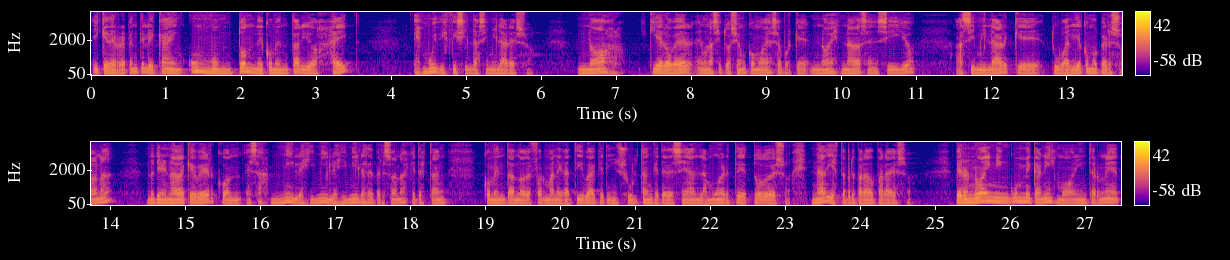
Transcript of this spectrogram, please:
y que de repente le caen un montón de comentarios hate, es muy difícil de asimilar eso no quiero ver en una situación como esa, porque no es nada sencillo asimilar que tu valía como persona no tiene nada que ver con esas miles y miles y miles de personas que te están comentando de forma negativa, que te insultan, que te desean la muerte, todo eso. Nadie está preparado para eso. Pero no hay ningún mecanismo en Internet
